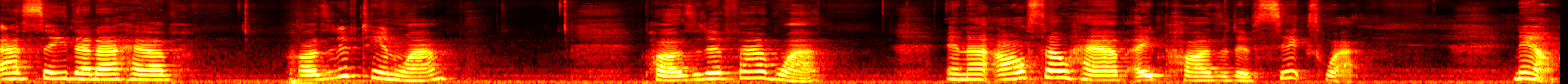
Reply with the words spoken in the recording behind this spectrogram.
I see that I have positive 10y, positive 5y, and I also have a positive 6y. Now,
